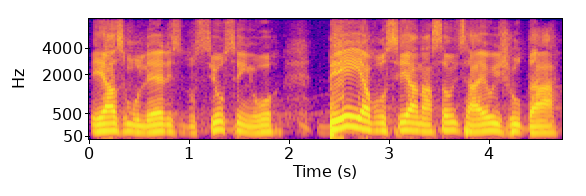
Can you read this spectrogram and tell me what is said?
e as mulheres do seu Senhor, dei a você a nação de Israel e Judá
